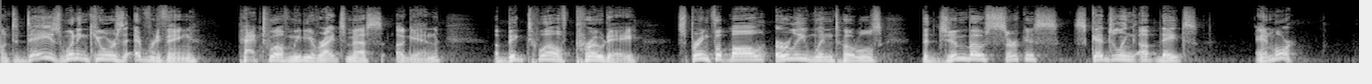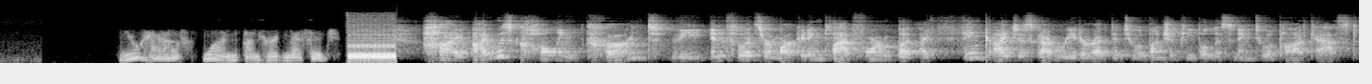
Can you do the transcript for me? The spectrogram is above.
On today's Winning Cures Everything, Pac 12 media rights mess again, a Big 12 Pro Day, spring football, early win totals, the Jimbo Circus, scheduling updates, and more. You have one unheard message. Hi, I was calling Current, the influencer marketing platform, but I think I just got redirected to a bunch of people listening to a podcast.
